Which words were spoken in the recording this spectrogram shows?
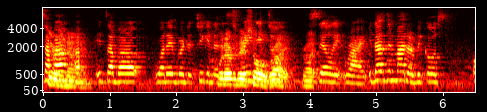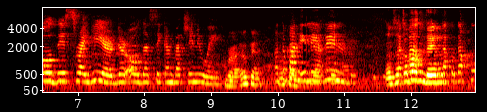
it's about uh, thirty-nine. it's about whatever the chicken that is Whatever they ready sold, to right, right. sell it right. It doesn't matter because all this right here, they're all the second batch anyway. Right, okay, ato kan okay. 11 Ang sa kabander, dako dako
